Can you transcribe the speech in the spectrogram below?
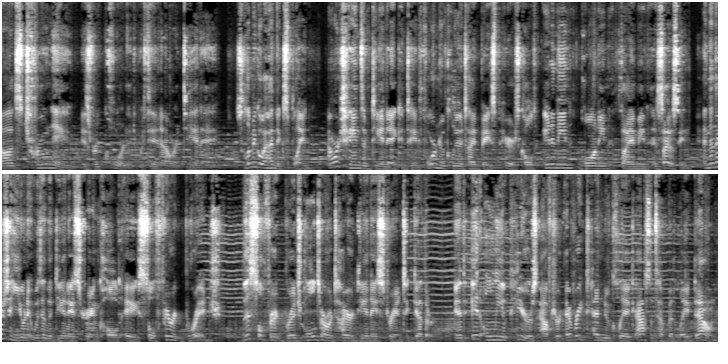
God's true name is recorded within our DNA. So let me go ahead and explain. Our chains of DNA contain four nucleotide base pairs called adenine, guanine, thymine, and cytosine. And then there's a unit within the DNA strand called a sulfuric bridge. This sulfuric bridge holds our entire DNA strand together, and it only appears after every 10 nucleic acids have been laid down,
